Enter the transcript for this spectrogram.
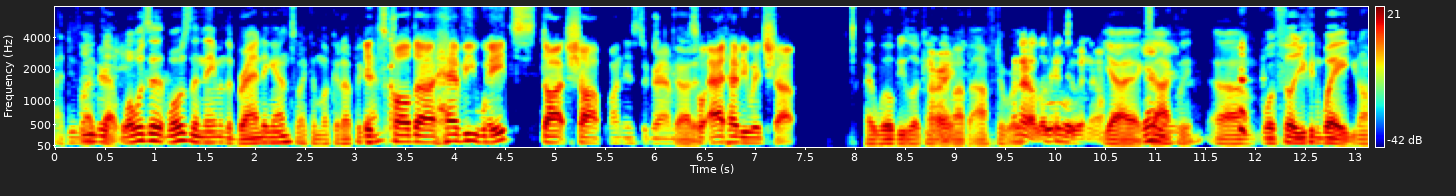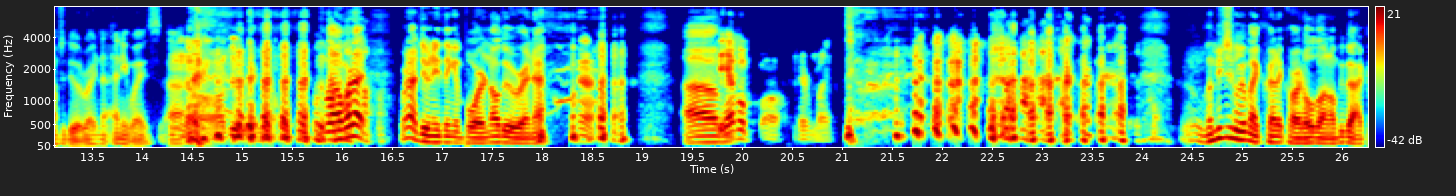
I do like that. What was it? What was the name of the brand again? So I can look it up again. It's called uh, Heavyweights dot shop on Instagram. Got it. So at Heavyweights Shop. I will be looking All them up afterward. I'm gonna look Cool. into it now. Yeah, exactly. man. um, well, Phil, you can wait. You don't have to do it right now. Anyways, uh, No, I'll do it right now. no, we're not. We're not doing anything important. I'll do it right now. Yeah. um, They have a. Oh, never mind. Let me just go get my credit card. Hold on, I'll be back.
